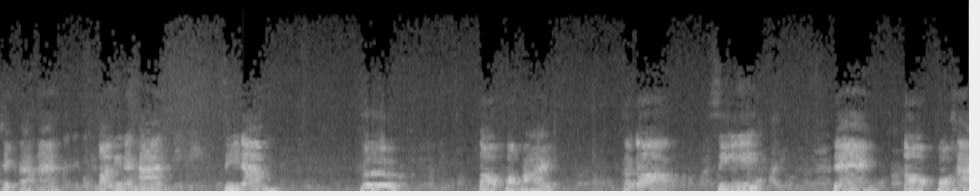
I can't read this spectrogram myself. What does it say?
เช็คแป๊บนะ ตอนนี้นะคะ สีดำคือตอบคอควาย แล้วก็สีแดงตอบขอไข่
